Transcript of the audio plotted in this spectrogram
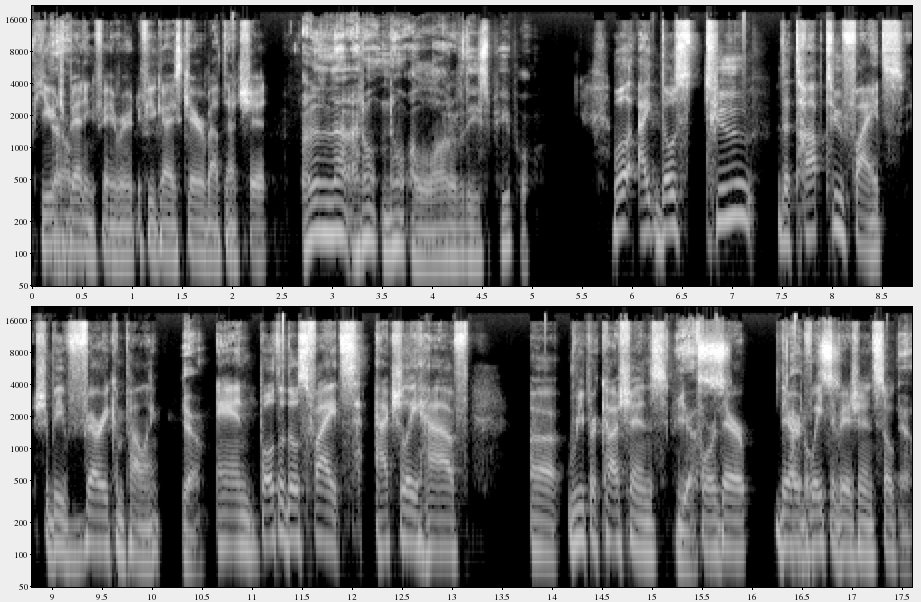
huge Yeah. betting favorite. If you guys care about that shit. Other than that, I don't know a lot of these people. Well, I those two, the top two fights should be very compelling. Yeah. and both of those fights actually have uh, repercussions Yes. for their their Titles. weight division. So, Yeah.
